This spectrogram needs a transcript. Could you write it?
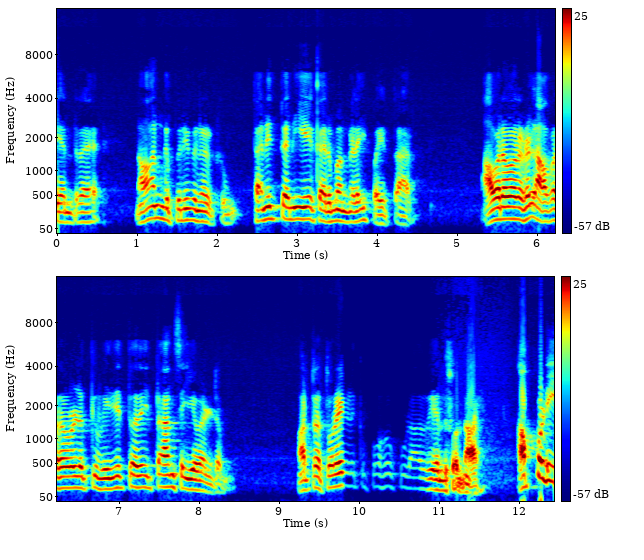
என்ற நான்கு பிரிவினருக்கும் தனித்தனியே கருமங்களை பயிர்த்தார். அவரவர்கள் அவரவர்களுக்கு விதித்ததைத்தான் செய்ய வேண்டும். மற்ற துறைகளுக்கு போகக்கூடாது என்று சொன்னார். அப்படி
